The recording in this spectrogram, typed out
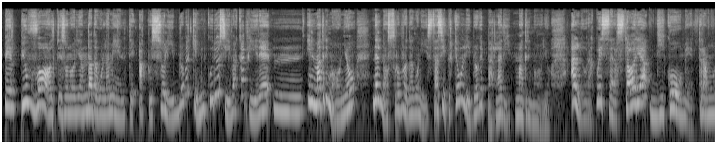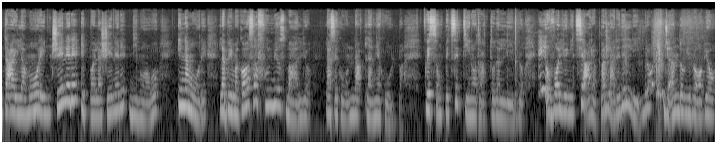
per più volte sono riandata con la mente a questo libro perché mi incuriosiva capire mh, mm, il matrimonio del nostro protagonista. Sì, perché è un libro che parla di matrimonio. Allora, questa è la storia di come tramutai l'amore in cenere e poi la cenere di nuovo in amore. La prima cosa fu il mio sbaglio la seconda la mia colpa. Questo è un pezzettino tratto dal libro e io voglio iniziare a parlare del libro leggendovi proprio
